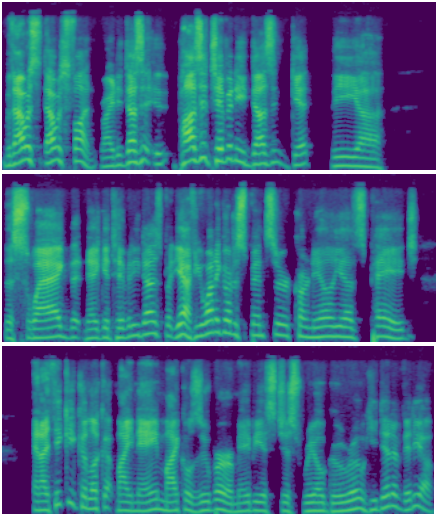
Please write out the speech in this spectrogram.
but that was, that was fun, right? It doesn't, it, positivity doesn't get the, uh, the swag that negativity does. But yeah, if you want to go to Spencer Cornelia's page, and I think you could look up my name, Michael Zuber, or maybe it's just Real Guru. He did a video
